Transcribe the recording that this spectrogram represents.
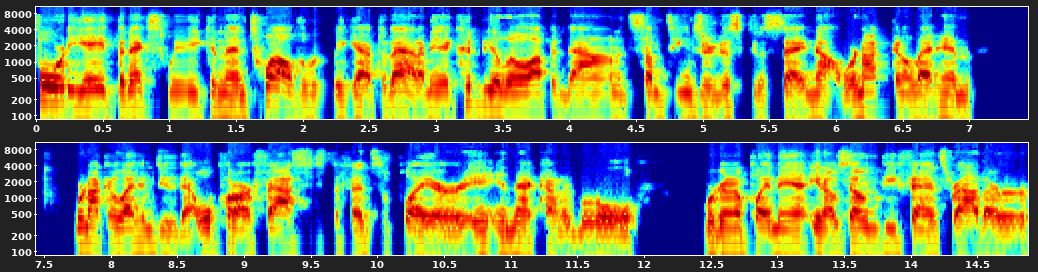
48 the next week, and then 12 the week after that. I mean, it could be a little up and down, and some teams are just going to say, no, we're not going to let him. We're not going to let him do that. We'll put our fastest defensive player in, in that kind of role. We're going to play man, you know, zone defense rather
